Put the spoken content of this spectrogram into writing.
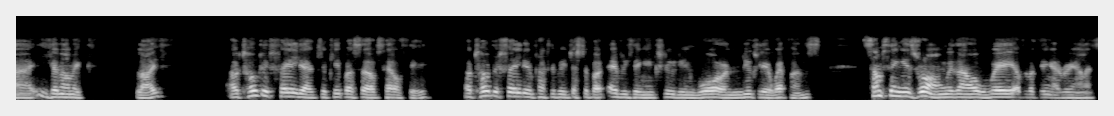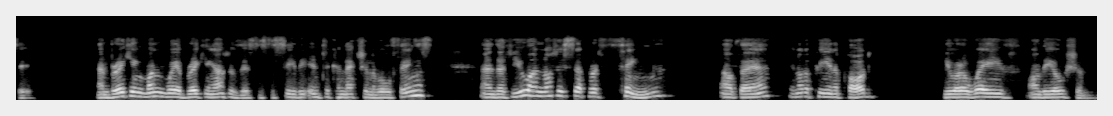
uh, economic life, our total failure to keep ourselves healthy, our total failure in practically just about everything, including war and nuclear weapons, something is wrong with our way of looking at reality. And breaking one way of breaking out of this is to see the interconnection of all things and that you are not a separate thing out there. You're not a pea in a pod. You are a wave on the ocean,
